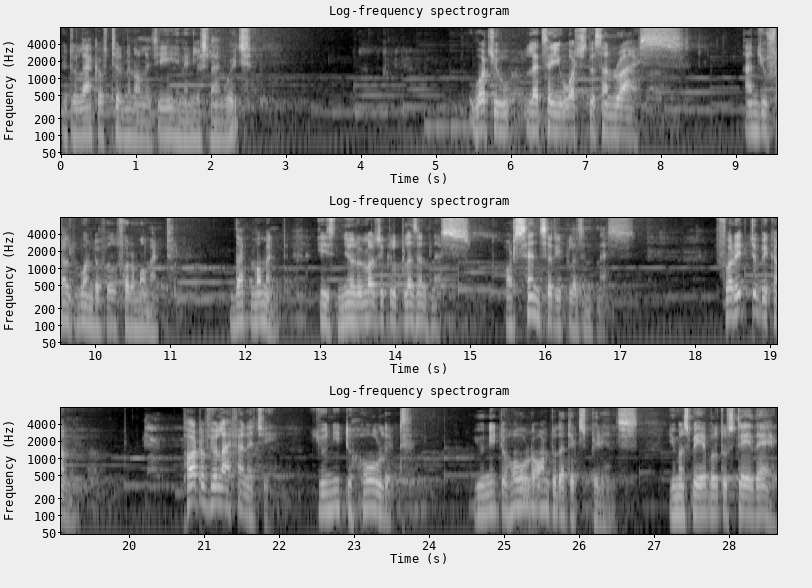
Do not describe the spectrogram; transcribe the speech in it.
due to lack of terminology in English language. What you… let's say you watched the sunrise and you felt wonderful for a moment. That moment is neurological pleasantness or sensory pleasantness. For it to become part of your life energy, you need to hold it. You need to hold on to that experience. You must be able to stay there.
